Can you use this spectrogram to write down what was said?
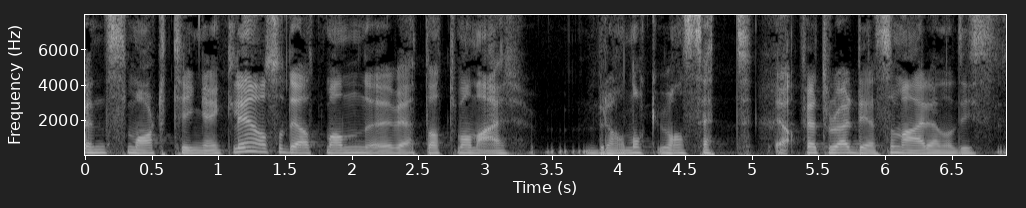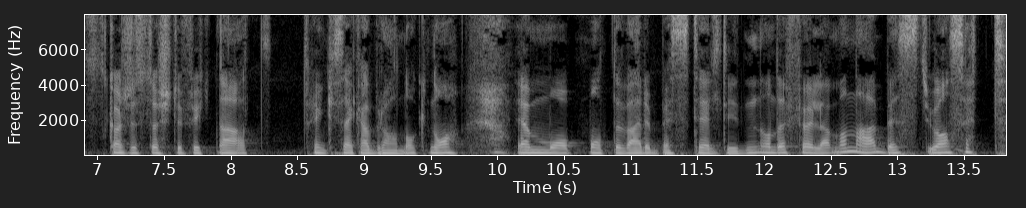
en smart ting, egentlig. Altså det at man vet at man er bra nok uansett. Ja. For jeg tror det er det som er en av de kanskje største fryktene. At tenker jeg ikke er bra nok nå. Jeg må på en måte være best hele tiden, og det føler jeg man er best uansett.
